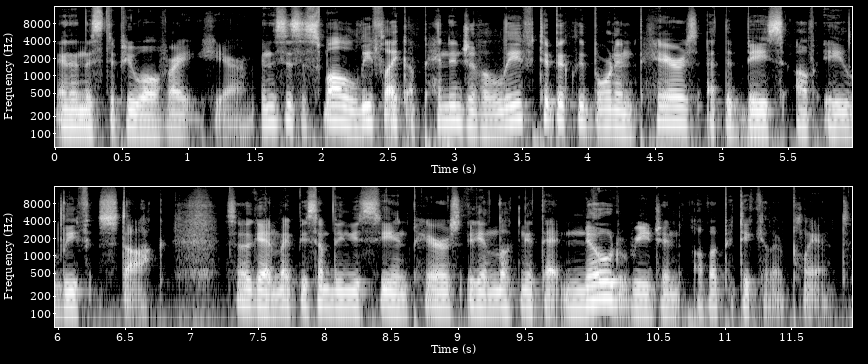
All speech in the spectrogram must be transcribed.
and then the stipule right here. And this is a small leaf-like appendage of a leaf, typically borne in pairs at the base of a leaf stalk. So again, might be something you see in pairs, again, looking at that node region of a particular plant.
